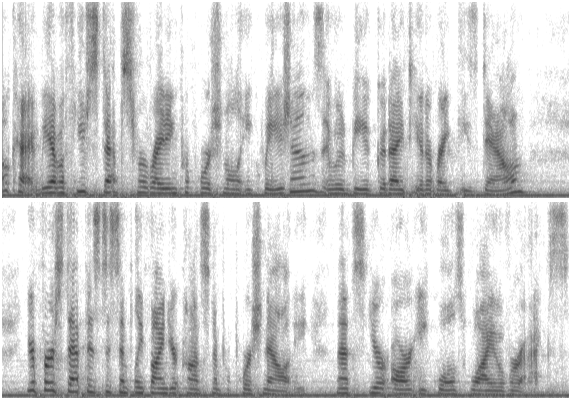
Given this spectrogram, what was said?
Okay, we have a few steps for writing proportional equations. It would be a good idea to write these down. Your first step is to simply find your constant proportionality. That's your R equals Y over X.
